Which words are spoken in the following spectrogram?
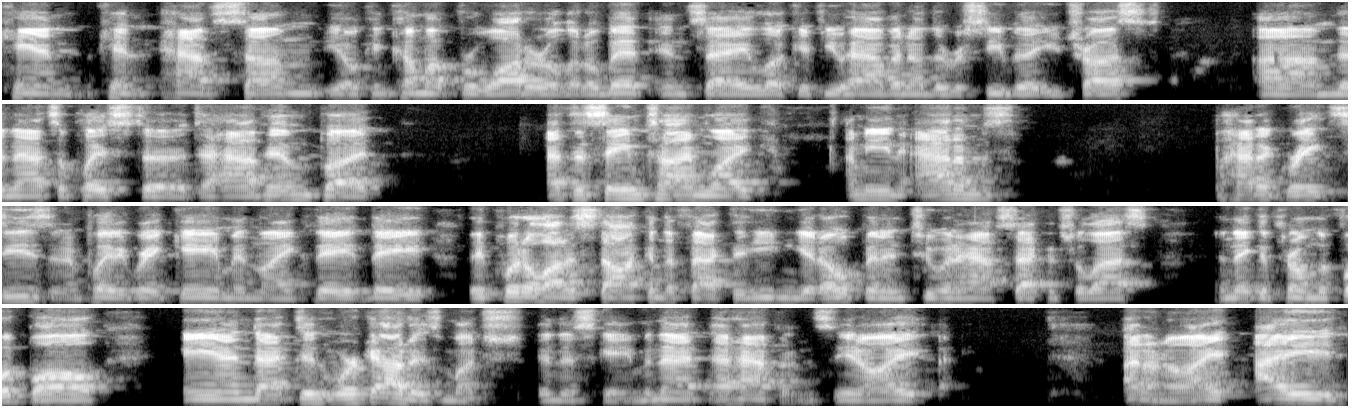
can can have some, you know, can come up for water a little bit and say, look, if you have another receiver that you trust, um, then that's a place to to have him. But at the same time, like, I mean, Adams had a great season and played a great game, and like they they they put a lot of stock in the fact that he can get open in two and a half seconds or less, and they could throw him the football. And that didn't work out as much in this game, and that that happens. You know, I I don't know. I I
